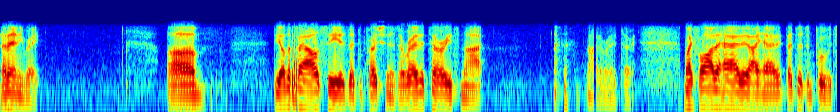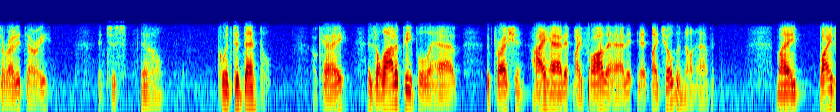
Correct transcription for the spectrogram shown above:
At any rate. Um, the other fallacy is that depression is hereditary. It's not. Not hereditary. My father had it. I had it. That doesn't prove it's hereditary. It's just you know coincidental. Okay. There's a lot of people that have depression. I had it. My father had it. My children don't have it. My wife's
